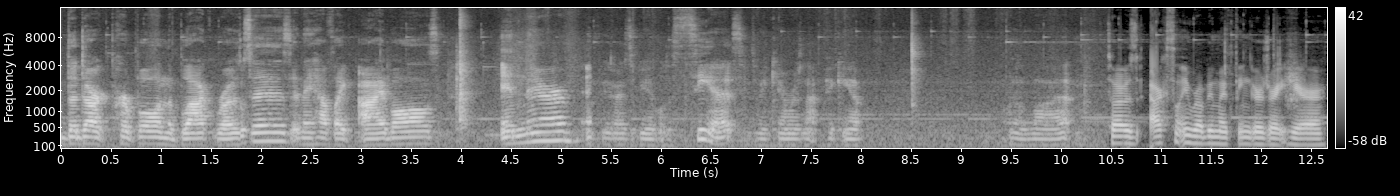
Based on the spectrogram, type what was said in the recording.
the dark purple and the black roses, and they have like eyeballs in there. And you guys will be able to see it since my camera's not picking up on a lot. So I was accidentally rubbing my fingers right here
